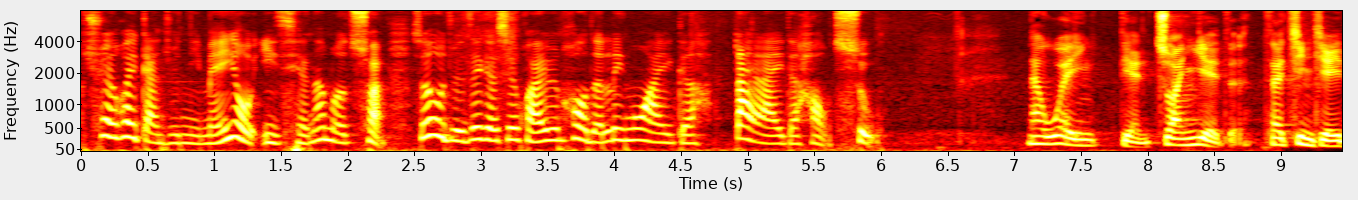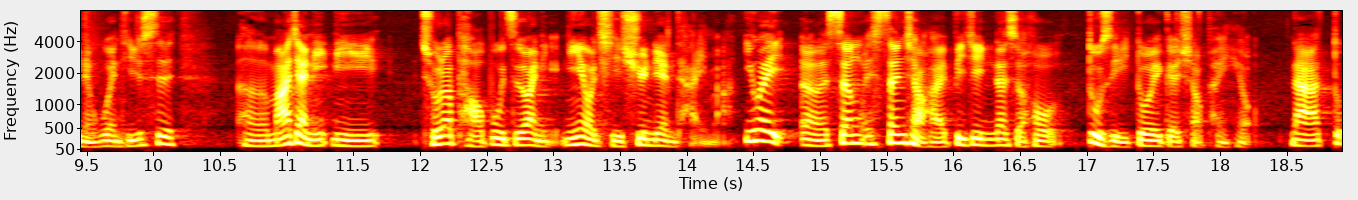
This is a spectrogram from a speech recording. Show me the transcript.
却会感觉你没有以前那么喘。所以我觉得这个是怀孕后的另外一个带来的好处。那问一点专业的、再进阶一点问题，就是，呃，马甲你，你除了跑步之外，你你有骑训练台吗？因为呃，生生小孩，毕竟那时候肚子里多一个小朋友，那多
